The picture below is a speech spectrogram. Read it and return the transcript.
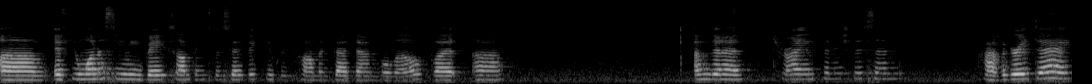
Um, if you want to see me bake something specific, you could comment that down below. But uh, I'm to try and finish this and have a great day.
